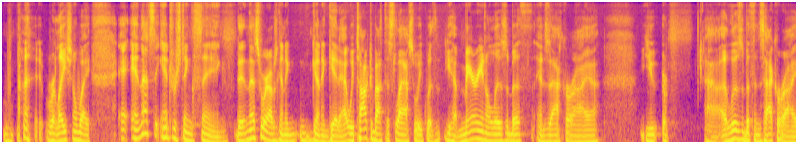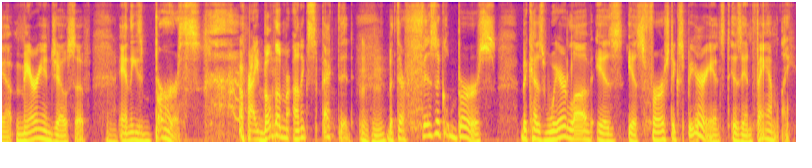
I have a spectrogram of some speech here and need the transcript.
relational way, and, and, that's the interesting thing. And that's where I was going to going to get at. We talked about this last week with you have Mary and Elizabeth and Zachariah. You. Uh, Elizabeth and Zachariah, Mary and Joseph, mm-hmm. and these births, right? Both of them are unexpected, mm-hmm. but they're physical births because where love is is first experienced is in family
